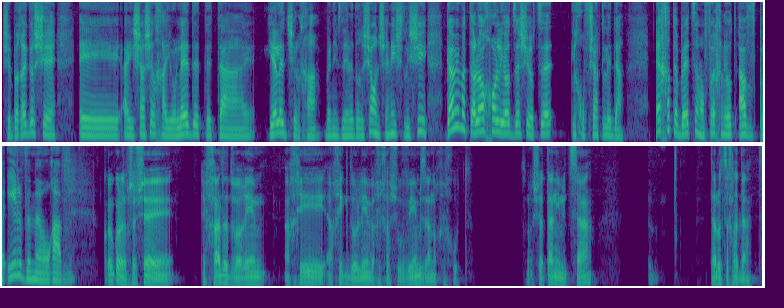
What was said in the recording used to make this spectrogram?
שברגע שהאישה שלך יולדת את הילד שלך, בין אם זה ילד ראשון, שני, שלישי, גם אם אתה לא יכול להיות זה שיוצא לחופשת לידה. איך אתה בעצם הופך להיות אב פעיל ומעורב? קודם כל, אני חושב שאחד הדברים הכי, הכי גדולים והכי חשובים זה הנוכחות. זאת אומרת, כשאתה נמצא, אתה לא צריך לדעת.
